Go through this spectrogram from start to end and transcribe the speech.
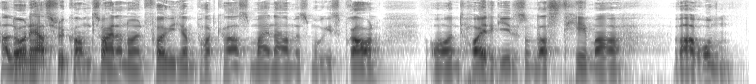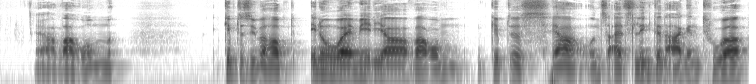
Hallo und herzlich willkommen zu einer neuen Folge hier im Podcast. Mein Name ist Maurice Braun und heute geht es um das Thema Warum. Ja, warum gibt es überhaupt InnoWay Media? Warum gibt es ja uns als LinkedIn-Agentur?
